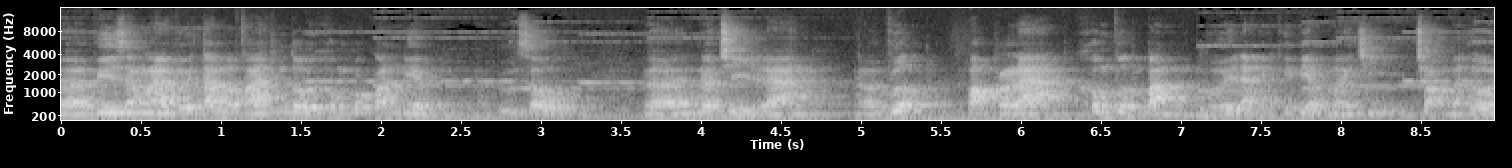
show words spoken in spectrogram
Uh, vì rằng là với tam hợp phái chúng tôi không có quan điểm hướng xấu. Ờ, nó chỉ là ờ, vượng hoặc là không vượng bằng với lại cái việc mà anh chị chọn mà thôi.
